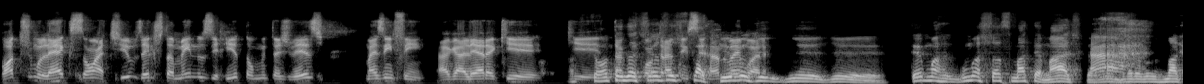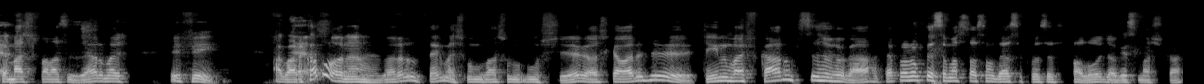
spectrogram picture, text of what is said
Bota os moleques, são ativos, eles também nos irritam muitas vezes, mas enfim, a galera que que está com o contrato encerrando vai embora. De, de, de ter uma, alguma chance matemática, né? ah, né? os matemáticos é. falassem zero, mas enfim, agora é. acabou, né? Agora não tem mais como o Vasco não chega. Acho que é hora de quem não vai ficar não precisa jogar, até para não acontecer uma situação dessa que você falou de alguém se machucar.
